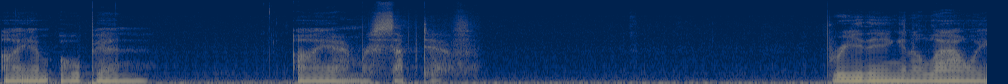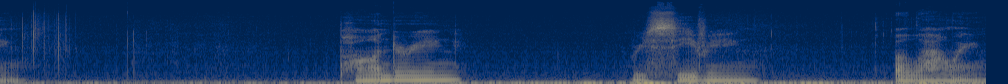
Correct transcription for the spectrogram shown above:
I am open, I am receptive. Breathing and allowing, pondering, receiving, allowing.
